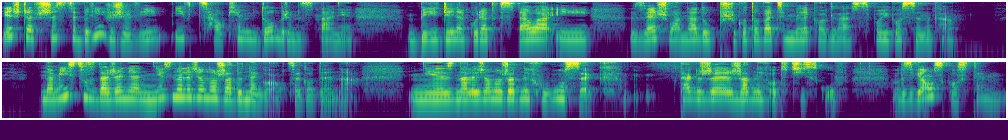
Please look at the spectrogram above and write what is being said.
jeszcze wszyscy byli żywi i w całkiem dobrym stanie. Billie Jean akurat wstała i zeszła na dół przygotować mleko dla swojego synka. Na miejscu zdarzenia nie znaleziono żadnego obcego DNA. Nie znaleziono żadnych łusek, także żadnych odcisków. W związku z tym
